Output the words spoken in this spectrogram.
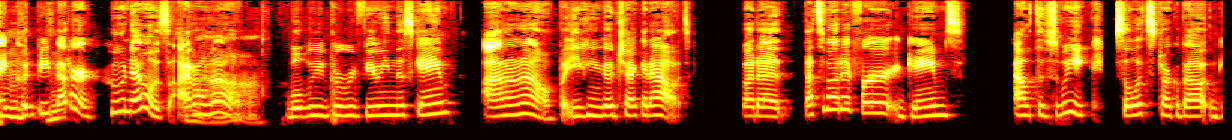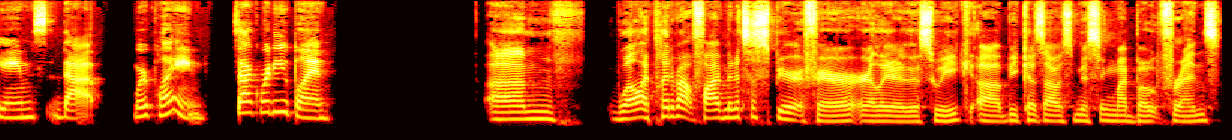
it could be better. Who knows? I don't know. Will we be reviewing this game? I don't know, but you can go check it out. But uh, that's about it for games out this week. So let's talk about games that we're playing. Zach, what are you playing? Um, well, I played about five minutes of Spiritfarer earlier this week uh, because I was missing my boat friends.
